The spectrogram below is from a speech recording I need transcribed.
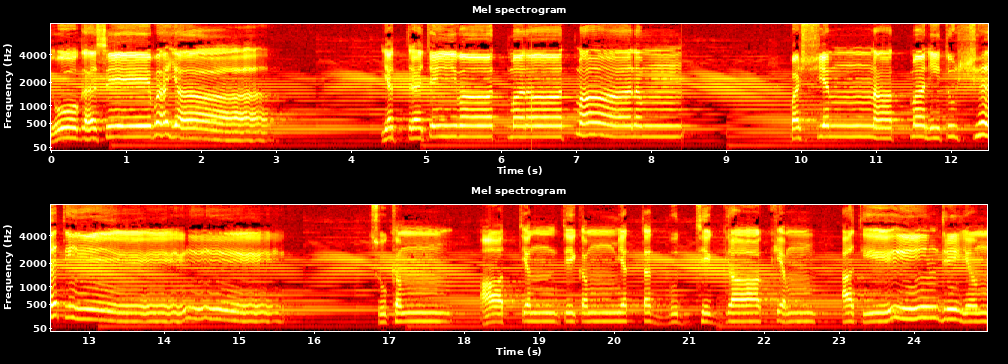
योगसेवया। यत्र चैवात्मनात्मानं पश्यन्नात्मनि तुष्यति। सुखम् आत्यन्तिकं यत्तद्बुद्धिग्राह्यम् अतीन्द्रियम्।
